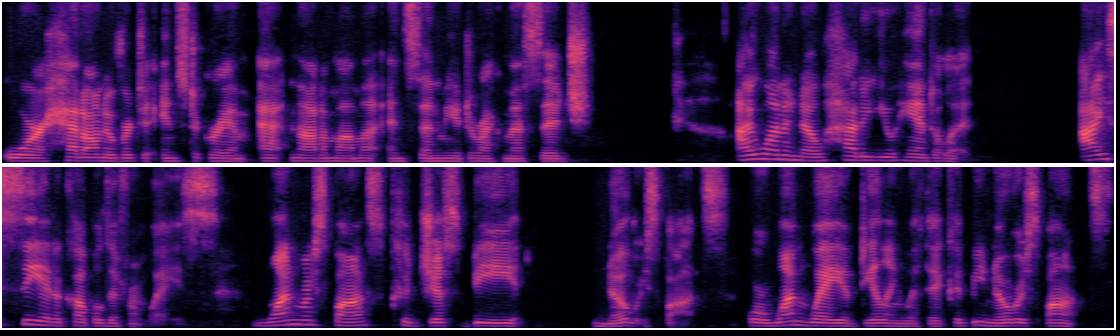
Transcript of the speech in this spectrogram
or head on over to Instagram at Not a Momma and send me a direct message. I want to know how do you handle it? I see it a couple different ways. One response could just be no response, or one way of dealing with it could be no response.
